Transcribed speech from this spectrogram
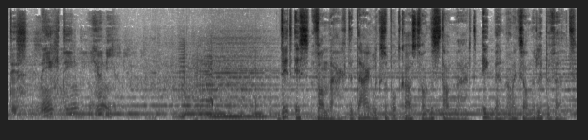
Het is 19 juni. Dit is vandaag de dagelijkse podcast van de Standaard. Ik ben Alexander Lippenveld.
